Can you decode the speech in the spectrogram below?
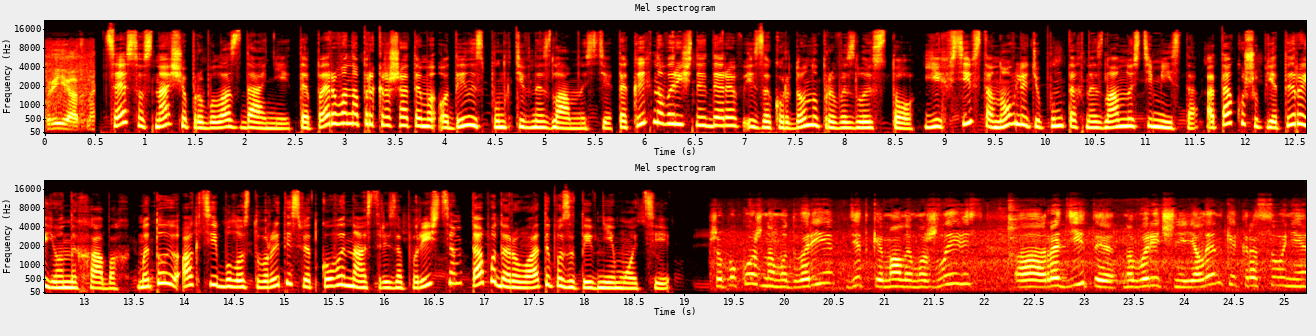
приятна. Це сосна, що прибула з Данії. Тепер вона прикрашатиме один із пунктів незламності. Таких новорічних дерев із-за кордону привезли 100. Їх всі встановлюють у пунктах незламності міста, а також у п'яти районних хабах. Метою акції було створити святковий настрій запоріжцям та подарувати позитивні емоції. Щоб у кожному дворі дітки мали можливість радіти новорічні ялинки красуні.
